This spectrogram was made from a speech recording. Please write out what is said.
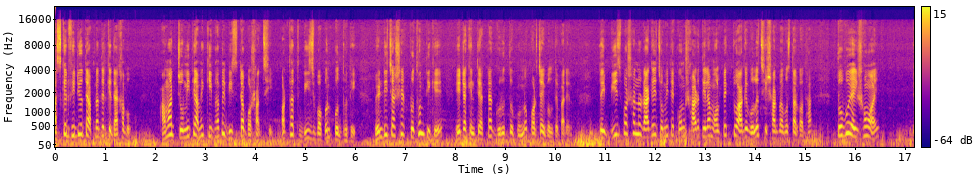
আজকের ভিডিওতে আপনাদেরকে দেখাবো, আমার জমিতে আমি কীভাবে বীজটা বসাচ্ছি, অর্থাৎ বীজ বপন পদ্ধতি। ভেন্ডি চাষের প্রথম দিকে এটা কিন্তু একটা গুরুত্বপূর্ণ পর্যায় বলতে পারেন। তো এই বীজ বসানোর আগে জমিতে কোন সার দিলাম? অল্প একটু আগে বলেছি সার ব্যবস্থার কথা। তবু এই সময় দু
